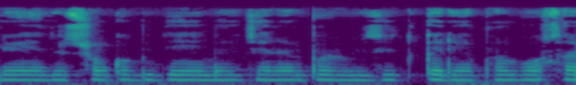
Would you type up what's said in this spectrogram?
लें, दूसरों को भी दें, मेरे चैनल पर विज़िट करें अपना बहुत सारा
